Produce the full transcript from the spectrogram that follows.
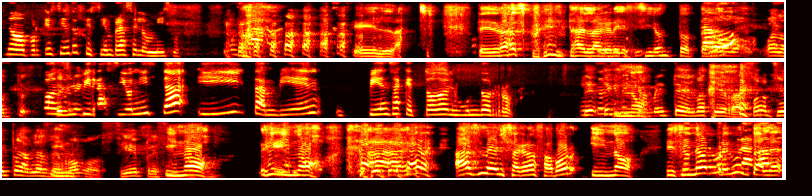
No, porque siento que siempre hace lo mismo. ¿Te das cuenta la agresión total? bueno, conspiracionista y también piensa que todo el mundo roba. Técnicamente él va a tener razón, siempre hablas de robos, siempre, Y no, y no. Hazme el sagrado favor y no. Y si no, pregúntale,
